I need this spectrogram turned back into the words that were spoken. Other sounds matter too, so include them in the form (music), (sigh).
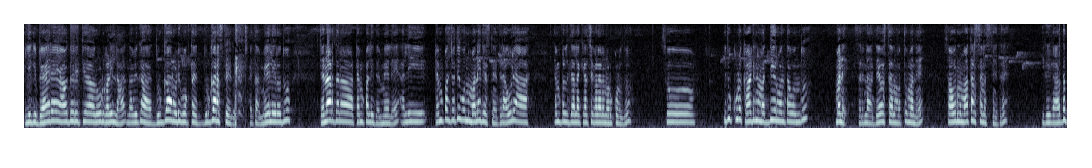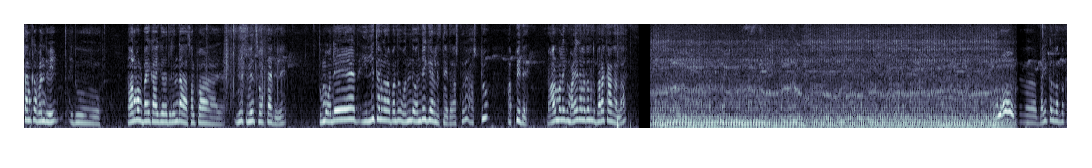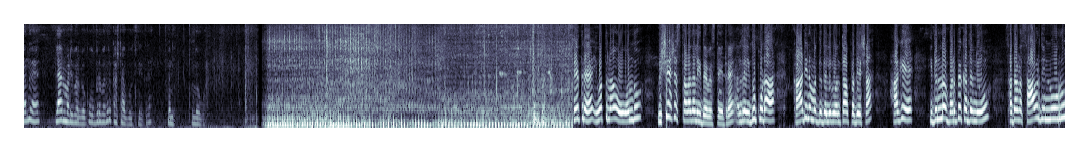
ಇಲ್ಲಿಗೆ ಬೇರೆ ಯಾವುದೇ ರೀತಿಯ ರೋಡ್ಗಳಿಲ್ಲ. ನಾವೀಗ ದುರ್ಗಾ ರೋಡಿಗೆ ಹೋಗ್ತಾ ಇದ್ವಿ ದುರ್ಗಾ ರಸ್ತೆ ಇದು. ಆಯಿತಾ? ಮೇಲೆ ಇರೋದು ಜನಾರ್ದನ ಟೆಂಪಲ್ ಇದೆ ಮೇಲೆ. ಅಲ್ಲಿ ಟೆಂಪಲ್ ಜೊತೆ ಒಂದು ಮನೆ ಇದೆ ಸ್ನೇಹಿತರೆ. ಅವರೇ ಆ ಟೆಂಪಲ್ ಇದೆಲ್ಲ ಕೆಲಸಗಳನ್ನು ನೋಡ್ಕೊಳ್ಳೋದು. ಸೊ ಇದು ಕೂಡ ಕಾಡಿನ ಮಧ್ಯೆ ಇರುವಂಥ ಒಂದು ಮನೆ. ಸರಿನಾ? ದೇವಸ್ಥಾನ ಮತ್ತು ಮನೆ. ಸೊ ಅವ್ರನ್ನ ಮಾತಾಡ್ಸೋಣ ಸ್ನೇಹಿತರೆ. ಈಗ ಈಗ ಅರ್ಧ ತನಕ ಬಂದ್ವಿ. ಇದು ನಾರ್ಮಲ್ ಬೈಕ್ ಆಗಿರೋದ್ರಿಂದ ಸ್ವಲ್ಪ ನಿಲ್ಸಿ ನಿಲ್ಸಿ ಹೋಗ್ತಾ ಇದ್ದೀವಿ. ತುಂಬ ಒಂದೇ, ಇಲ್ಲಿ ತನಕ ಬಂದು ಒಂದೇ ಒಂದೇ ಗೇರಲ್ಲಿ ಸ್ನೇಹಿತರೆ ಅಷ್ಟು ಅಷ್ಟು ಅಪ್ಪಿದೆ ನಾರ್ಮಲಾಗಿ ಮಳೆಗಾಲದಲ್ಲಿ ಬರೋಕ್ಕಾಗಲ್ಲ. ಬೈಕಲ್ಲಿ ಬರ್ಬೇಕಂದ್ರೆ ಪ್ಲ್ಯಾನ್ ಮಾಡಿ ಬರಬೇಕು. ಒಬ್ಬರು ಬಂದರೆ ಕಷ್ಟ ಆಗ್ಬೋದು ಸ್ನೇಹಿತರೆ. ಬನ್ನಿ ಒಂದು ಹೋಗುವ. ಸ್ನೇಹಿತರೆ, ಇವತ್ತು ನಾವು ಒಂದು ವಿಶೇಷ ಸ್ಥಳದಲ್ಲಿ ಇದ್ದೇವೆ ಸ್ನೇಹಿತರೆ. ಅಂದರೆ ಇದು ಕೂಡ ಕಾಡಿನ ಮಧ್ಯದಲ್ಲಿರುವಂತಹ ಪ್ರದೇಶ. ಹಾಗೆ ಇದನ್ನ ಬರಬೇಕಂದ್ರೆ ನೀವು ಸಾಧಾರಣ ಸಾವಿರದ ಇನ್ನೂರು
